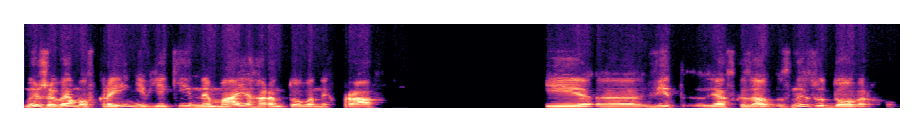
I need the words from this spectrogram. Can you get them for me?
Ми живемо в країні, в якій немає гарантованих прав. І е, від, я сказав, знизу до верху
